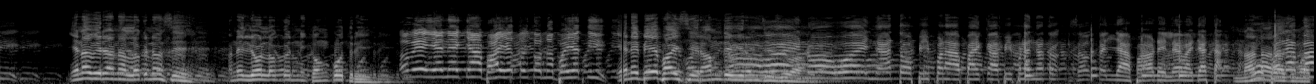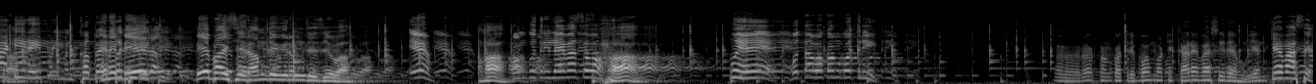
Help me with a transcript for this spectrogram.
એના વીરાના લગ્ન છે અને લ્યો લગ્નની કંકોત્રી. હવે એને ક્યાં ભાઈ હતો તો ન ભાઈ હતી? એને બે ભાઈ છે રામદેવ વિરમજી જેવા. નો હોય ના તો પીપળા પાયકા પીપળા ના તો સૌતલ્યા ભાડે લેવા જતા. ના, હું ના, ભલે બાડી રહી પણ મને ખબર એને બે બે ભાઈ છે રામદેવ વિરમજી જેવા. એમ? હા. કંકોત્રી લેવા છો? હા. હું હે? બતાવો કંકોત્રી. અરે, અરે, કંકોત્રી બહુ મોટી કારે વાસી રહેવું એને કે છે?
